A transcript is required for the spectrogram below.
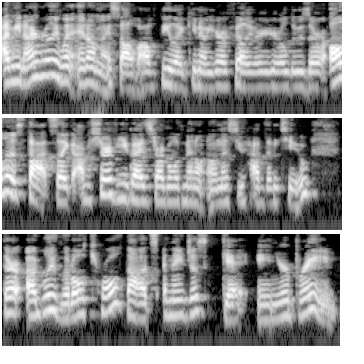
I mean, I really went in on myself. I'll be like, you know, you're a failure, you're a loser. All those thoughts. Like I'm sure if you guys struggle with mental illness, you have them too. They're ugly little troll thoughts and they just get in your brain.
